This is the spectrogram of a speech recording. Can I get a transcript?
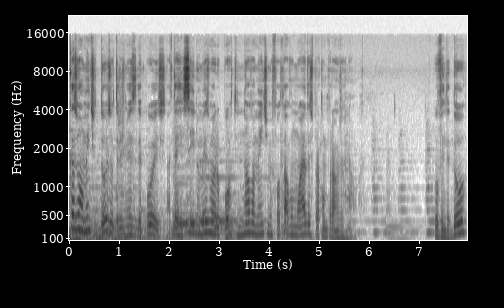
Casualmente, dois ou três meses depois, aterrissei no mesmo aeroporto e novamente me faltavam moedas para comprar um jornal. O vendedor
